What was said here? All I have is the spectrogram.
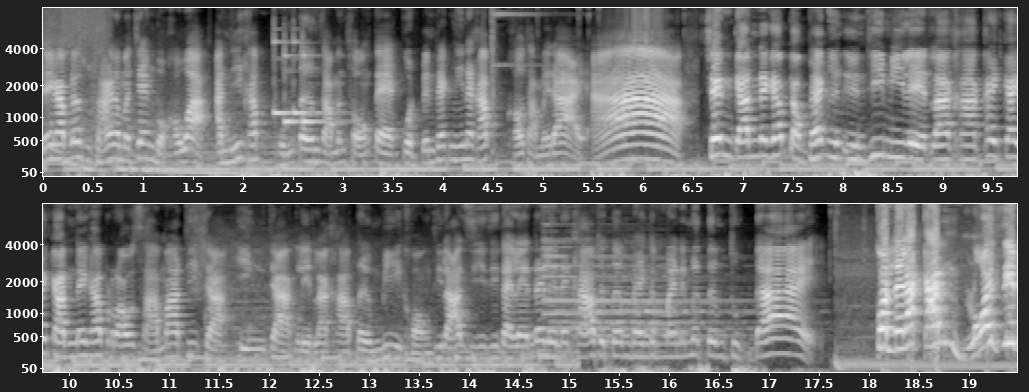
นะครับแล้วสุดท้ายเรามาแจ้งบอกเขาว่า อันนี้ครับผมเติม3ามพันสแต่กดเป็นแพ็คนี้นะครับเขาทำไม่ได้อ่าเช่นกันนะครับกับแพ็คอื่น ๆ ที่มีเลทราคาใกล้ ๆ กันนะครับเราสามารถที่จะอิงจากเลทราคาเติมบี้ของที่ร้าน CGC Thailand ได้เลยนะครับจะเติมแพงทำไมในเมื่อเติมถูกได้ ดเลยละกันร้อยสิบ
